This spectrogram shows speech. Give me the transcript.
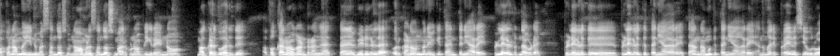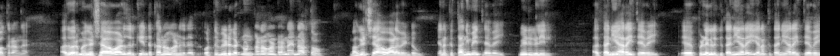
அப்போ நம்ம இனிமேல் சந்தோஷம் நாமளும் சந்தோஷமாக இருக்கணும் அப்படிங்கிற எண்ணம் மக்களுக்கு வருது. அப்போ கனவு காண்றாங்க. த வீடுகளில் ஒரு கணவன் மனைவிக்கு தனித்தனி அறை பிள்ளைகள் இருந்தால் கூட பிள்ளைகளுக்கு பிள்ளைகளுக்கு தனியாக அறை த நமக்கு தனியாக அறை அந்த மாதிரி ப்ரைவசியை உருவாக்குறாங்க. அது மாதிரி மகிழ்ச்சியாக வாழ்வதற்கு இன்று கனவு காணுகிறார்கள். ஒருத்தன் வீடு கட்டணும்னு கனவு காண்றான்னா என்ன அர்த்தம்? மகிழ்ச்சியாக வாழ வேண்டும். எனக்கு தனிமை தேவை வீடுகளில். தனி அறை தேவை. பிள்ளைகளுக்கு தனி அறை எனக்கு தனி அறை தேவை.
